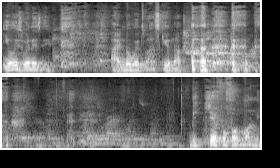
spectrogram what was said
Your is Wednesday. I know when to ask you now. Be careful for money.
